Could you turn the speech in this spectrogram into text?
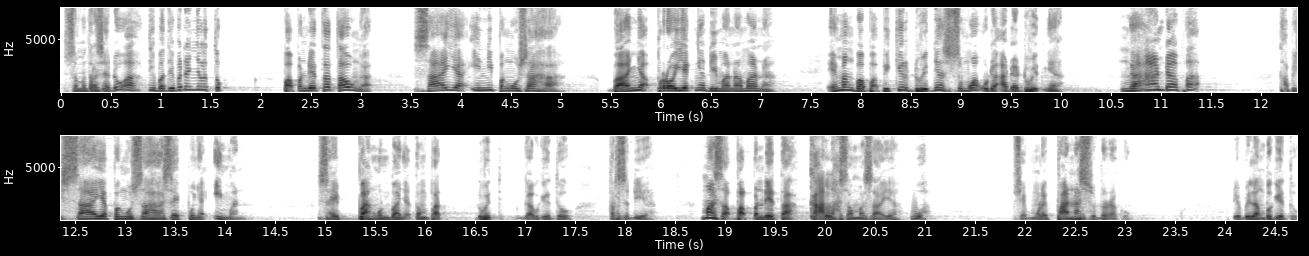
Sementara saya doa, tiba-tiba dia nyeletuk. Pak pendeta tahu nggak? Saya ini pengusaha, banyak proyeknya di mana-mana. Emang bapak pikir duitnya semua udah ada duitnya? Nggak ada pak. Tapi saya pengusaha, saya punya iman. Saya bangun banyak tempat, duit nggak begitu tersedia. Masa Pak Pendeta kalah sama saya? Wah, saya mulai panas saudaraku. Dia bilang begitu.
